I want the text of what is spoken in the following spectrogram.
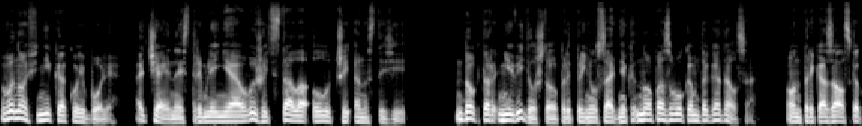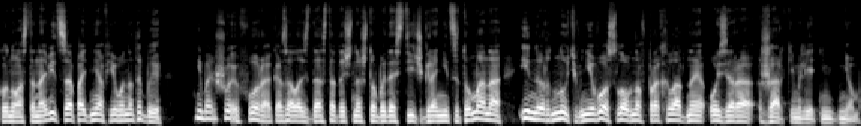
Вновь никакой боли. Отчаянное стремление выжить стало лучшей анестезией. Доктор не видел, что предпринял всадник, но по звукам догадался. Он приказал скакуну остановиться, подняв его на дыбы. Небольшое фора оказалось достаточно, чтобы достичь границы тумана и нырнуть в него, словно в прохладное озеро жарким летним днем.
